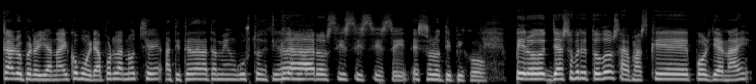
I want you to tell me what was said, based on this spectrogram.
Claro, pero Yanay, como irá por la noche, a ti te dará también gusto decir. Claro, sí, sí, sí, sí. eso es lo típico. Pero ya sobre todo, o sea, más que por Yanai,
